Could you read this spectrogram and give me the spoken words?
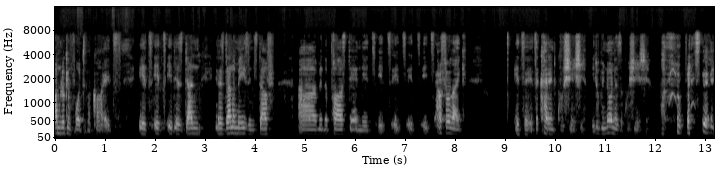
I'm looking forward to the car. It's it's it's it has done it has done amazing stuff um, in the past, and it's it's it's it's it's. I feel like it's a it's a current Gusheshe. It will be known as a Gusheshe. Personally,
